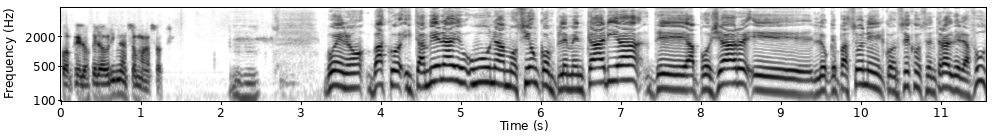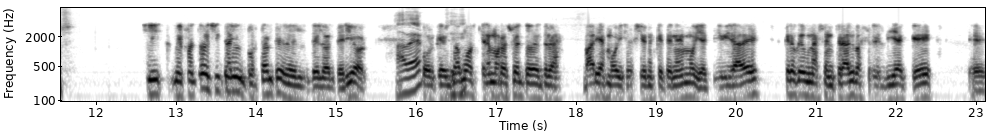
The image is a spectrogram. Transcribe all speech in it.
porque los que lo brindan somos nosotros. Bueno, Vasco, y también hay una moción complementaria de apoyar eh, lo que pasó en el Consejo Central de la FUS. Sí, me faltó decir algo importante de lo anterior. A ver. Porque vamos, tenemos resuelto dentro de las varias movilizaciones que tenemos y actividades. Creo que una central va a ser el día que, eh,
